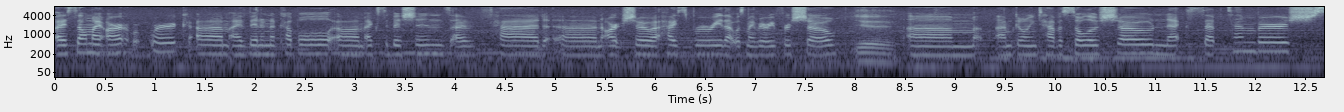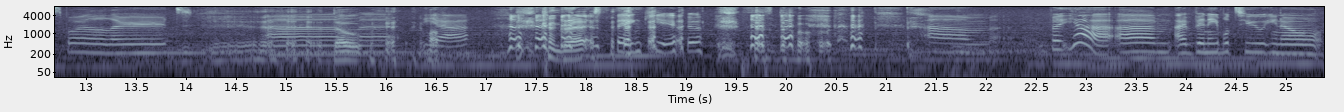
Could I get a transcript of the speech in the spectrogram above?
I sell my artwork. Um, I've been in a couple um, exhibitions. I've had uh, an art show at Heist Brewery. That was my very first show. Yeah. Um, I'm going to have a solo show next September. Spoiler alert. Yeah. Um, dope. uh, yeah. Congrats. Thank you. That's dope. um, but yeah, um, I've been able to, you know,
